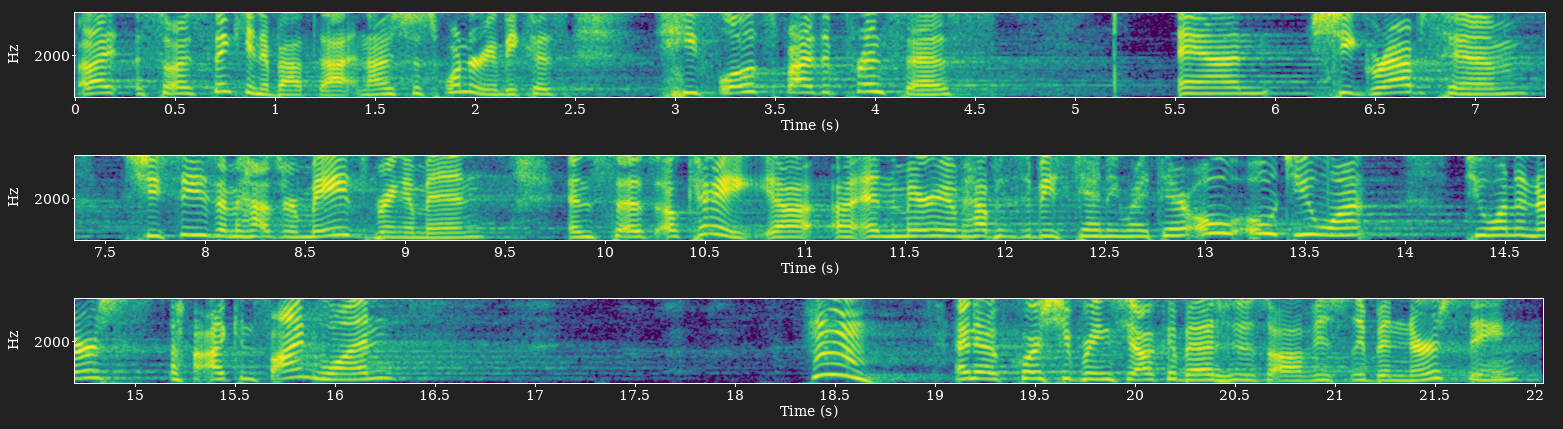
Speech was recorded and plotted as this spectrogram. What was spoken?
But I, so I was thinking about that, and I was just wondering because he floats by the princess, and she grabs him. She sees him, has her maids bring him in, and says, "Okay." Uh, and Miriam happens to be standing right there. Oh, oh, do you want, do you want a nurse? I can find one. Hmm. And of course, she brings Jochebed, who's obviously been nursing.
